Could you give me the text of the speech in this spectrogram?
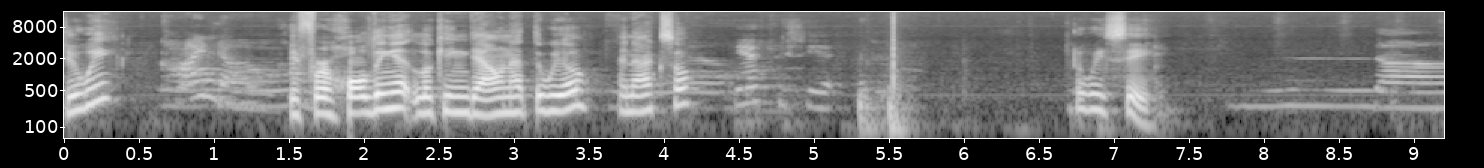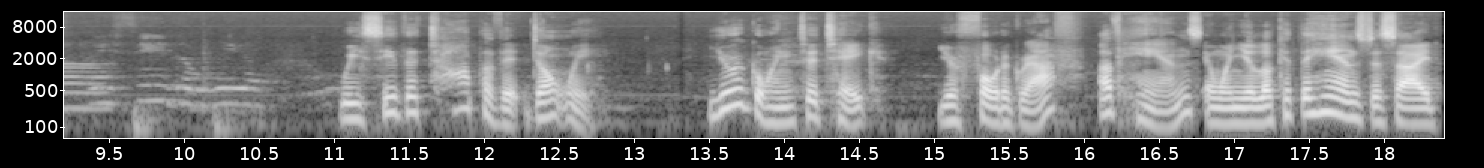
Do we? Kind of. If we're holding it looking down at the wheel and axle? Yes, we see it. What do we see? The... We see the wheel. We see the top of it, don't we? You're going to take your photograph of hands, and when you look at the hands, decide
